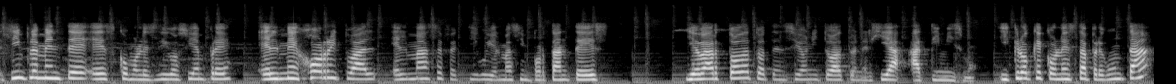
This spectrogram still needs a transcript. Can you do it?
Simplemente es, como les digo siempre, el mejor ritual, el más efectivo y el más importante es llevar toda tu atención y toda tu energía a ti mismo. Y creo que con esta pregunta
